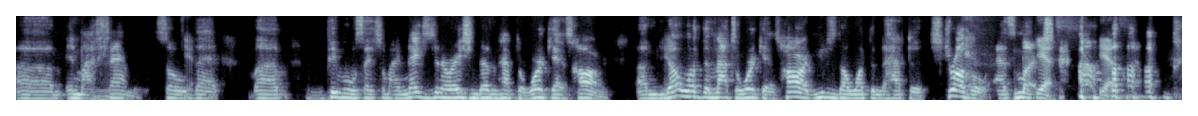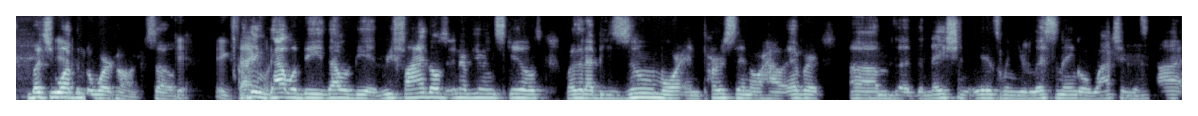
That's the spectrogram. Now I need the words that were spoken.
um, in my Mhm. family, so Yeah. that uh, people will say, so my next generation doesn't have to work as hard. Um, you Yeah. don't want them not to work as hard. You just don't want them to have to struggle as much. Yes. Yes. but you Yeah. want them to work hard. So Yeah, I think that would be that would be it. Refine those interviewing skills, whether that be Zoom or in person or however um, the the nation is when you're listening or watching this. Mm-hmm. Not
